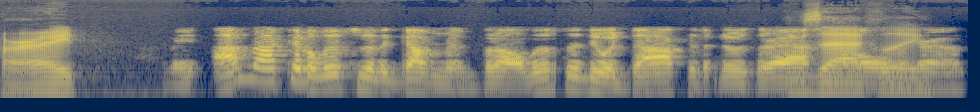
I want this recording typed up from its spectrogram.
All right. I mean, I'm not going to listen to the government, but I'll listen to a doctor that knows their ass from a the Exactly. ground.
